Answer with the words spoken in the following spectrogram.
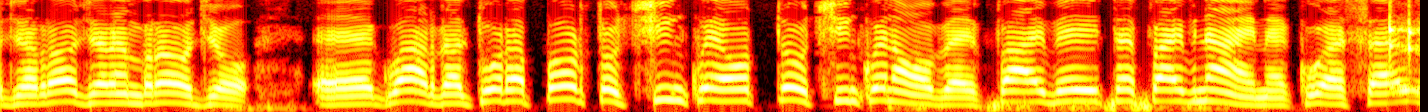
Roger Roger Ambrogio, eh, guarda il tuo rapporto 5859 5859 QSL?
